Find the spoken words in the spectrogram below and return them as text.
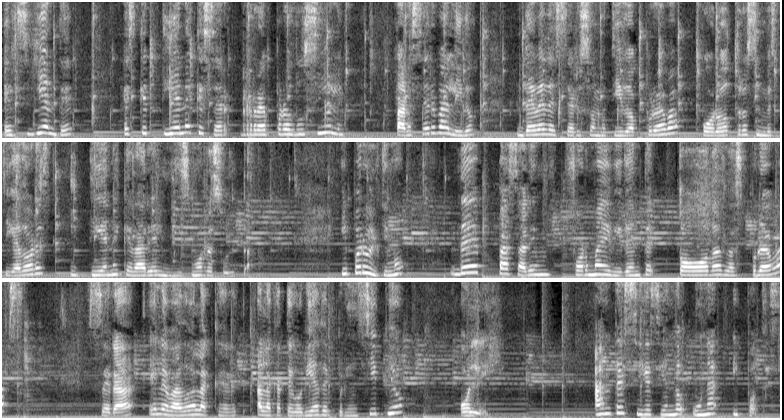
El siguiente es que tiene que ser reproducible. Para ser válido, debe de ser sometido a prueba por otros investigadores y tiene que dar el mismo resultado. Y por último, de pasar en forma evidente todas las pruebas, será elevado a la, categoría de principio o ley. Antes sigue siendo una hipótesis.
